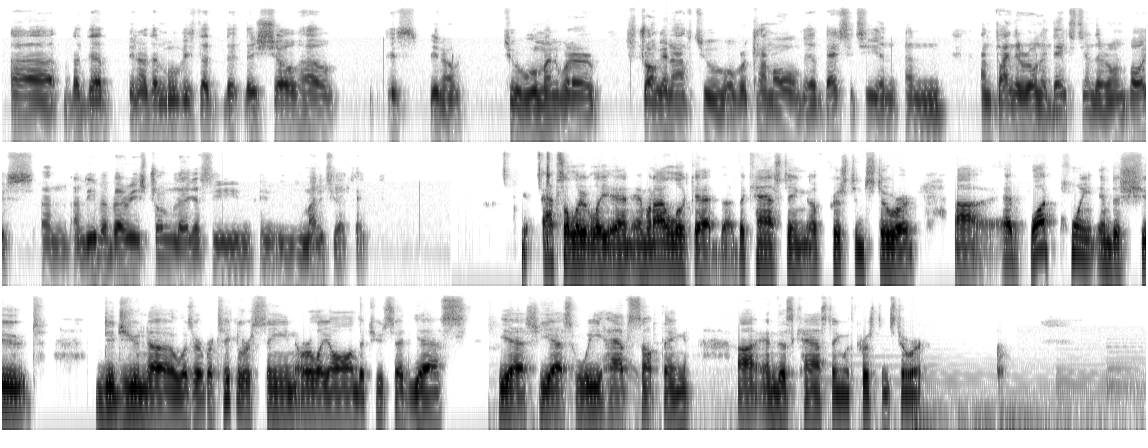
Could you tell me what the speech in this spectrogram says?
Uh, but the you know the movies that, that they show how this you know two women were strong enough to overcome all the adversity and and and find their own identity and their own voice and, and leave a very strong legacy in, in, in humanity, I think. Absolutely. And, and when I look at the, the casting of Kristen Stewart, uh, at what point in the shoot did you know? Was there a particular scene early on that you said, yes, yes, yes, we have something uh, in this casting with Kristen Stewart?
